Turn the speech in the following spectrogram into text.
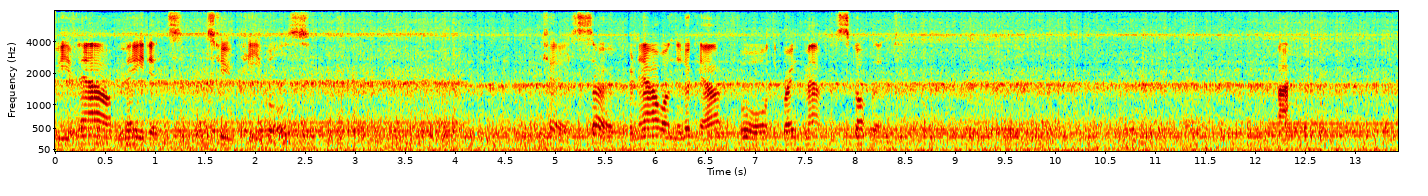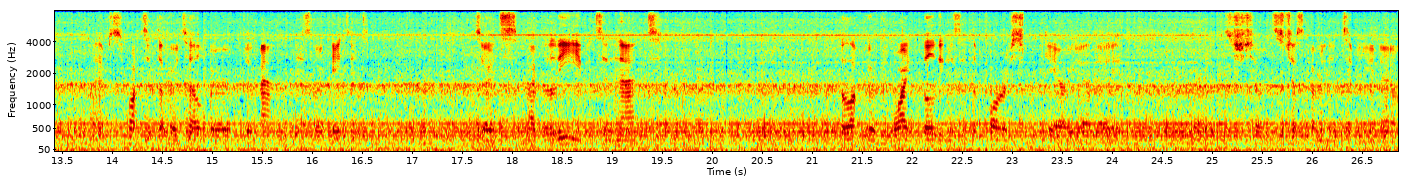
we've now made it to Peebles. Okay, so we're now on the lookout for the Great Map of Scotland. Ah, I have spotted the hotel where the map is located. So it's, I believe it's in that block of white buildings in the forest area there. So it's just coming into view now.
